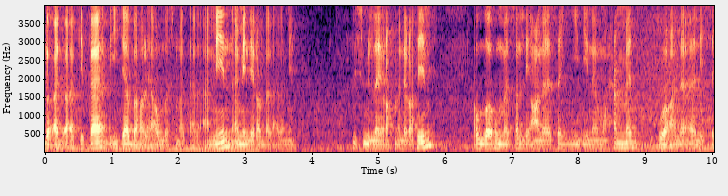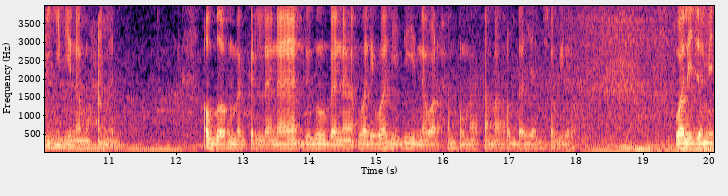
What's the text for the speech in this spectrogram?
doa-doa kita diijabah oleh Allah SWT. Amin. Amin ya rabbal alamin. Bismillahirrahmanirrahim. Allahumma salli ala sayyidina Muhammad وعلى آل سيدنا محمد اللهم اغفر لنا ذنوبنا ولوالدينا وارحمهما كما ربياني صغيرا ولجميع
